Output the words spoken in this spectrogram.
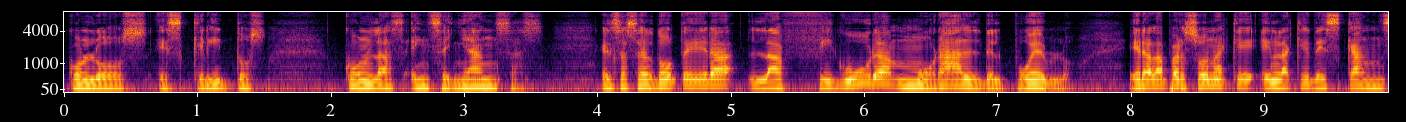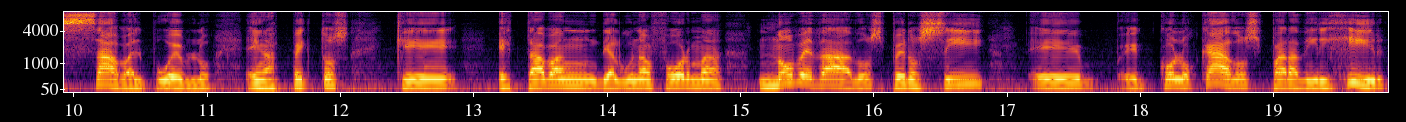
con los escritos, con las enseñanzas. El sacerdote era la figura moral del pueblo, era la persona que, en la que descansaba el pueblo en aspectos que estaban de alguna forma no vedados, pero sí eh, eh, colocados para dirigir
